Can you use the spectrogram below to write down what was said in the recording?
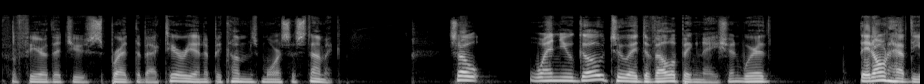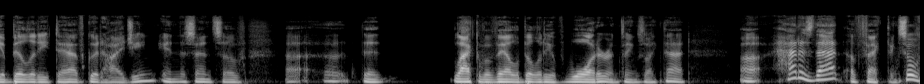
for fear that you spread the bacteria and it becomes more systemic. So, when you go to a developing nation where they don't have the ability to have good hygiene in the sense of uh, uh, the lack of availability of water and things like that, uh, how does that affecting? So,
